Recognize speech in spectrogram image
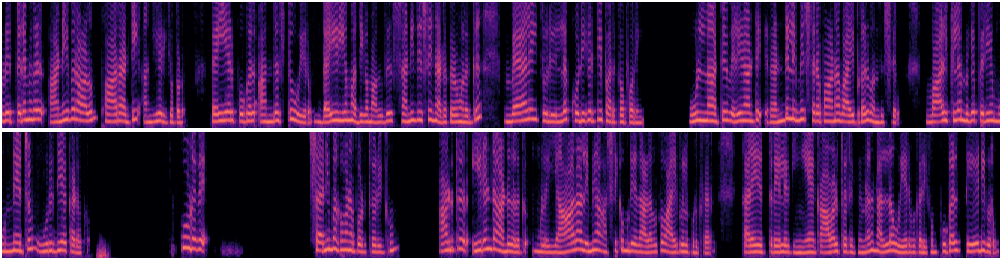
உடைய திறமைகள் அனைவராலும் பாராட்டி அங்கீகரிக்கப்படும். பெயர் புகழ் அந்தஸ்து உயரும். தைரியம் அதிகமாகுது. சனி திசை நடக்கிறவங்களுக்கு வேலை தொழில கொடிகட்டி பறக்க போறீங்க. உள்நாட்டு வெளிநாட்டு ரெண்டுலயுமே சிறப்பான வாய்ப்புகள் வந்து சேரும். வாழ்க்கையில மிகப்பெரிய முன்னேற்றம் உறுதியா கிடக்கும். கூடவே சனி பகவானை பொறுத்த வரைக்கும் அடுத்த இரண்டு ஆண்டுகளுக்கு உங்களை யாராலையுமே அசைக்க முடியாத அளவுக்கு வாய்ப்புகள் கொடுக்குறாரு. கலைத்துறையில இருக்கீங்க காவல்துறை இருக்கீங்கன்னா நல்ல உயர்வு கிடைக்கும் புகழ் தேடி வரும்.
